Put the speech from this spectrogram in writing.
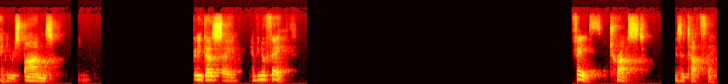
and he responds. But he does say, Have you no faith? Faith, trust, is a tough thing.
